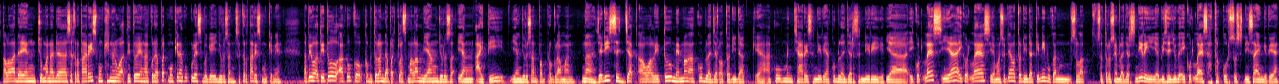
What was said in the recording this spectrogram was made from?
Kalau ada yang cuman ada sekretaris mungkin waktu itu yang aku dapat mungkin aku kuliah sebagai jurusan sekretaris mungkin ya. Tapi waktu itu aku ke kebetulan dapat kelas malam yang jurusan yang IT, yang jurusan pemrograman. Nah, jadi sejak awal itu memang aku belajar otodidak ya. Aku mencari sendiri, aku belajar sendiri gitu. Ya ikut les, iya ikut les ya maksudnya otodidak otodidak ini bukan selat, seterusnya belajar sendiri ya bisa juga ikut les atau kursus desain gitu ya.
